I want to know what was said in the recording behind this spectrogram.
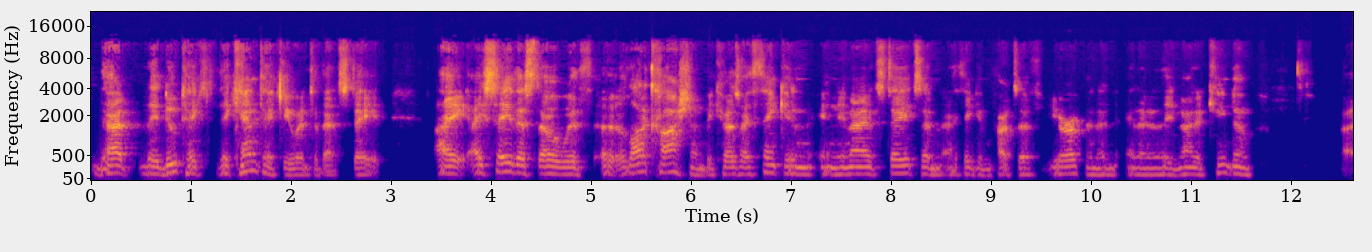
that they do take they can take you into that state I, I, say this though with a lot of caution because I think in, in the United States and I think in parts of Europe and in, and in the United Kingdom, uh,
